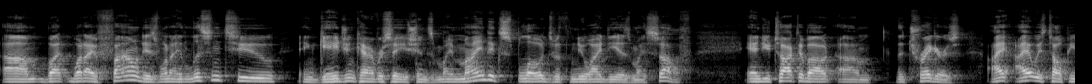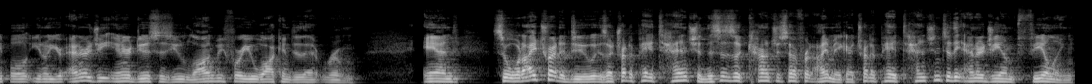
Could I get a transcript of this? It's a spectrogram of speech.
Um, but what I've found is when I listen to engaging conversations, my mind explodes with new ideas myself. And you talked about um, the triggers. I, I always tell people, you know, your energy introduces you long before you walk into that room. And so what I try to do is I try to pay attention. This is a conscious effort I make. I try to pay attention to the energy I'm feeling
